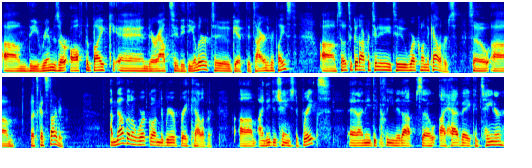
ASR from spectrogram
Um, the rims are off the bike and they're out to the dealer to get the tires replaced. Um, so it's a good opportunity to work on the calipers. So um, let's get started. I'm now going to work on the rear brake caliper. Um, I need to change the brakes and I need to clean it up. So I have a container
